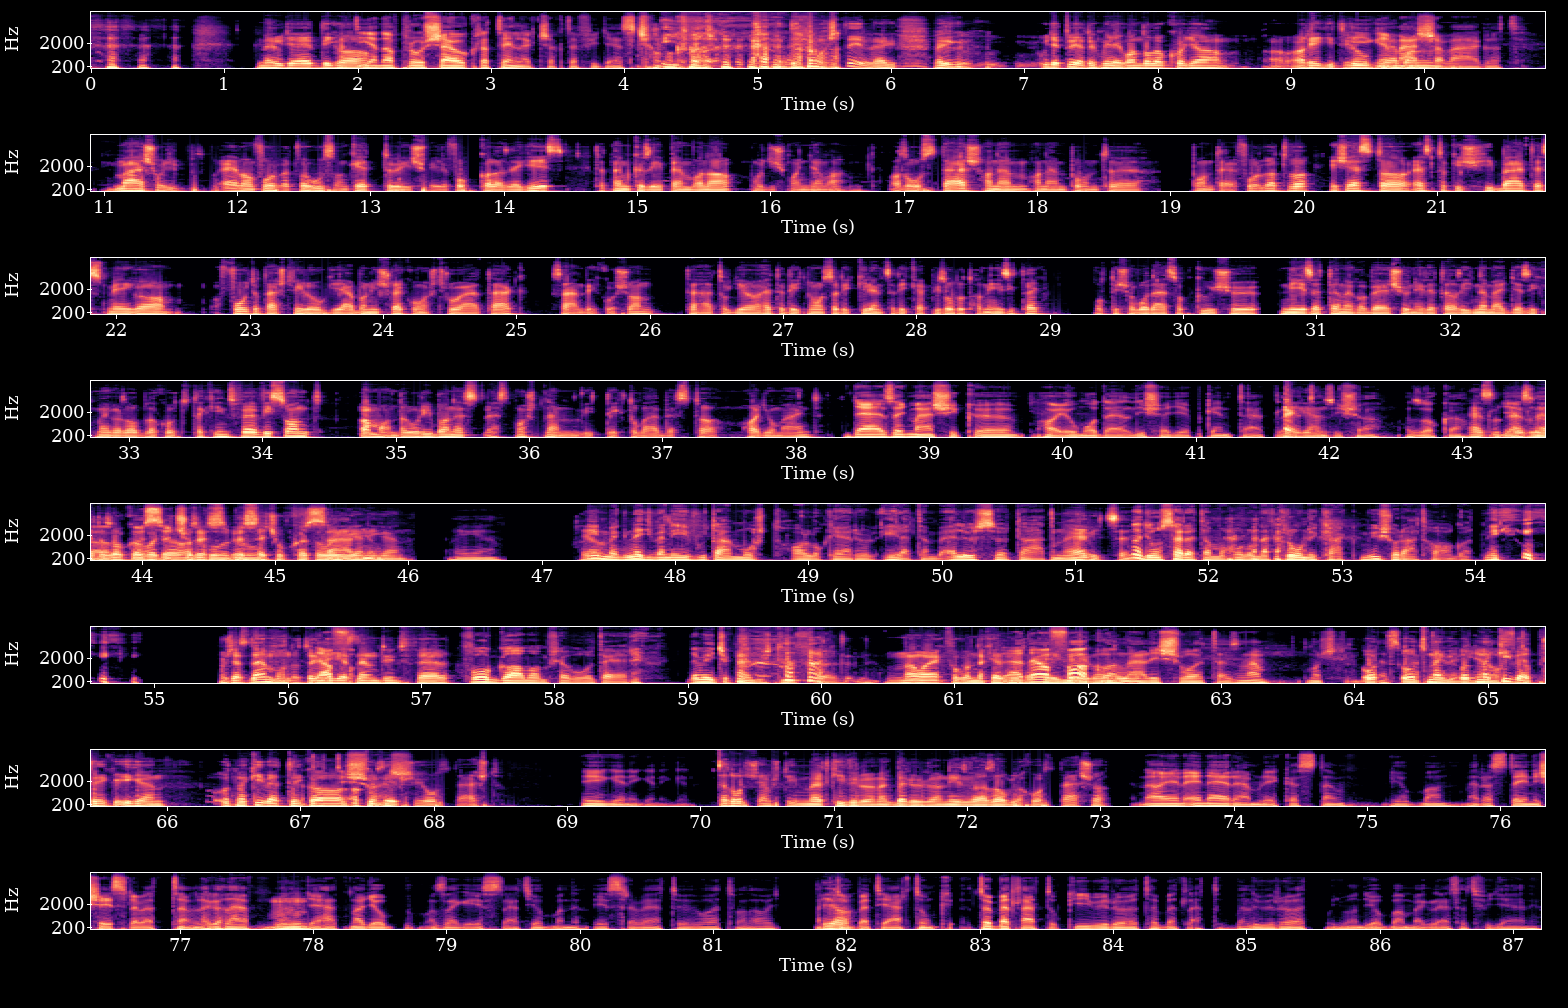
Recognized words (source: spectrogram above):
Mert ugye eddig hát a... ilyen apróságokra tényleg csak te figyelsz, csak. De most tényleg. Mert ugye tudjátok, mire gondolok, hogy a, a régi trilógiában... Igen, más a vágat. Más, hogy el van forgatva 22 és fél fokkal az egész, tehát nem középen van a, hogy is mondjam, az osztás, hanem, hanem pont, pont elforgatva, és ezt a, ezt a kis hibát, ezt még a, a folytatás trilógiában is rekonstruálták szándékosan, tehát ugye a 7., 8., 9. epizódot, ha nézitek, ott is a vadászok külső nézete, meg a belső nézete az így nem egyezik meg az ablakot tekintve, viszont a Mandaloriban ezt, ezt most nem vitték tovább ezt a hagyományt. De ez egy másik uh, hajómodell is egyébként, tehát lehet igen. ez is a, az oka. Ez, ez, ez lehet az oka, hogy az összecsukható, igen, igen. Igen. Ja. Én meg 40 év után most hallok erről életemben először, tehát ne nagyon szeretem a Holonet Krónikák műsorát hallgatni. most ezt nem mondod, hogy De még ez nem tűnt fel. Fogalmam se volt erre. De még csak nem is tűnt fel. Hát, na, meg fogom neked De, de a Falconnál is volt ez, nem? Most ott, ott, meg, ott meg kivették, igen, ott meg kivették hát a, a középső osztást. Igen, igen, igen. Tehát ott sem stimmelt kívülről meg belülről nézve az ablakosztása. Na, én, én erre emlékeztem jobban, mert azt én is észrevettem legalább, mm-hmm. ugye hát nagyobb az egész, tehát jobban észrevehető volt valahogy. Meg ja. többet jártunk, többet láttuk kívülről, többet láttuk belülről, úgymond jobban meg lehetett figyelni.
